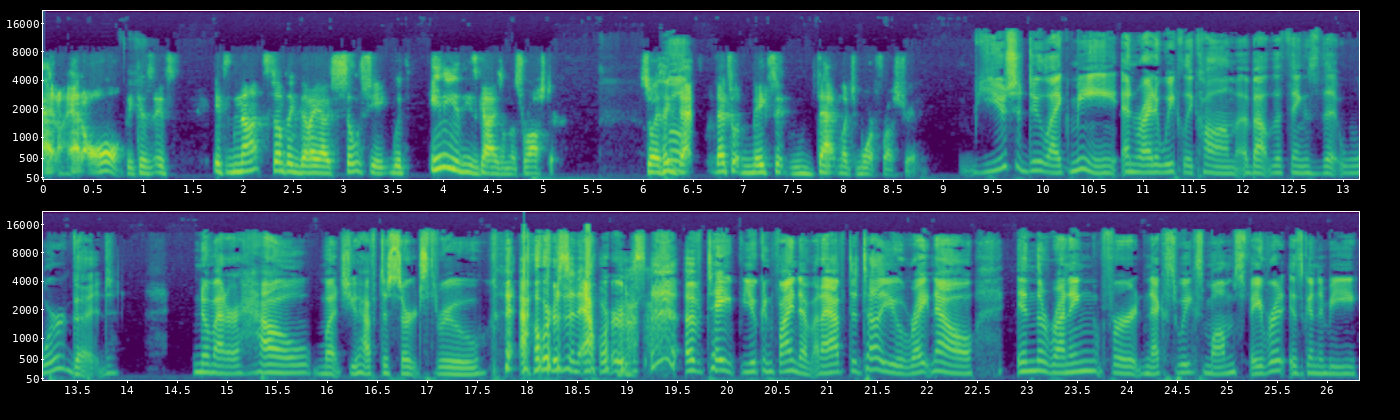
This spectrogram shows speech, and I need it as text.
at at all, because it's it's not something that I associate with any of these guys on this roster. So I think Well- that that's what makes it that much more frustrating. you should do like me and write a weekly column about the things that were good no matter how much you have to search through hours and hours of tape you can find them and i have to tell you right now in the running for next week's mom's favorite is going to be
